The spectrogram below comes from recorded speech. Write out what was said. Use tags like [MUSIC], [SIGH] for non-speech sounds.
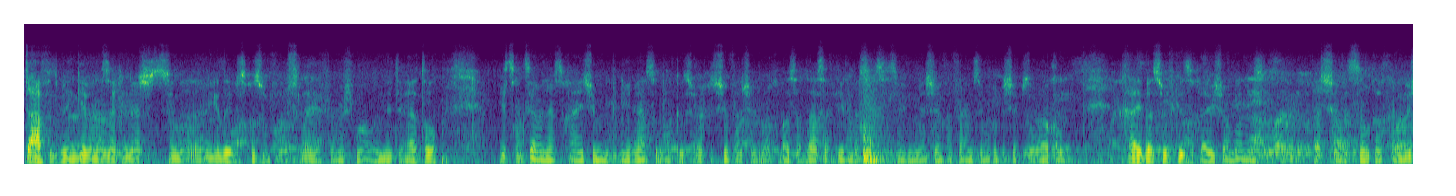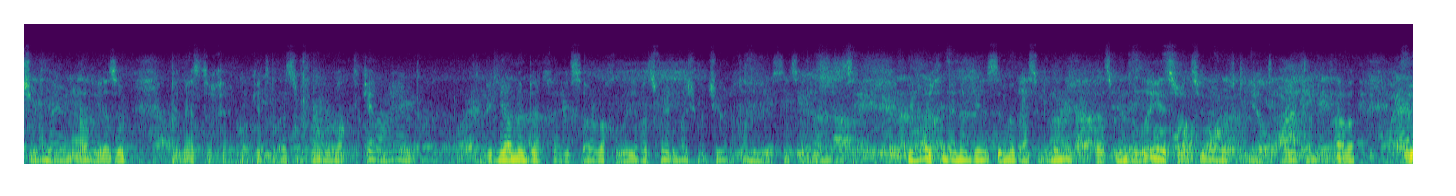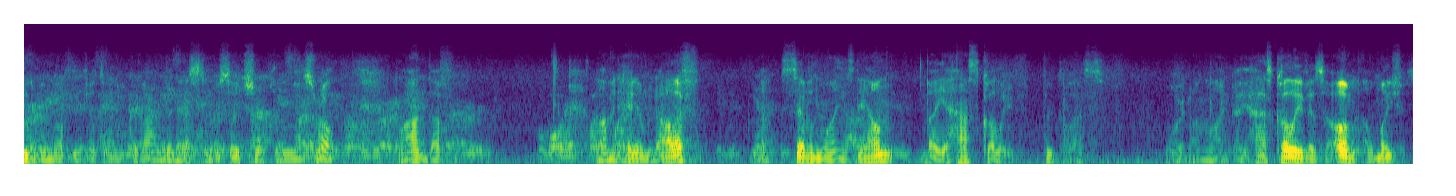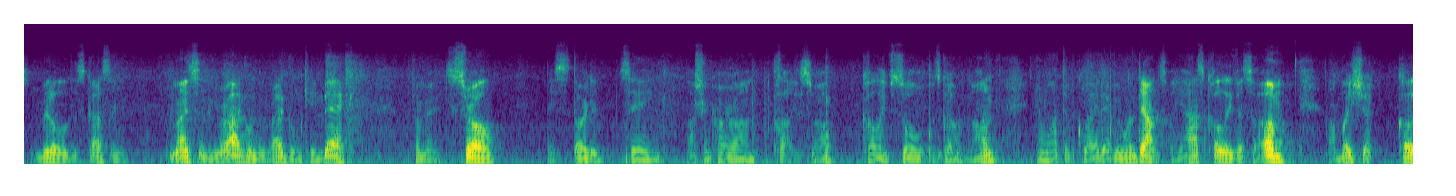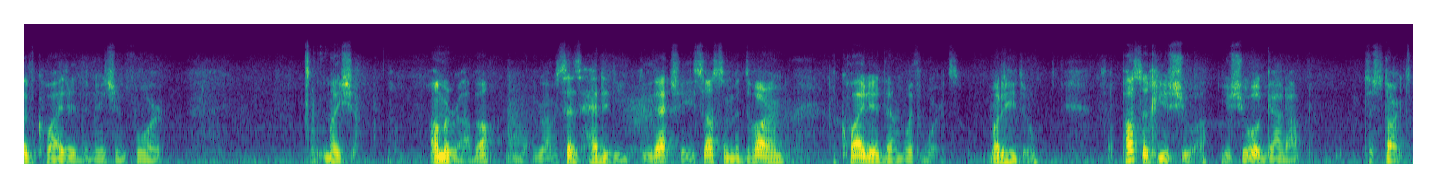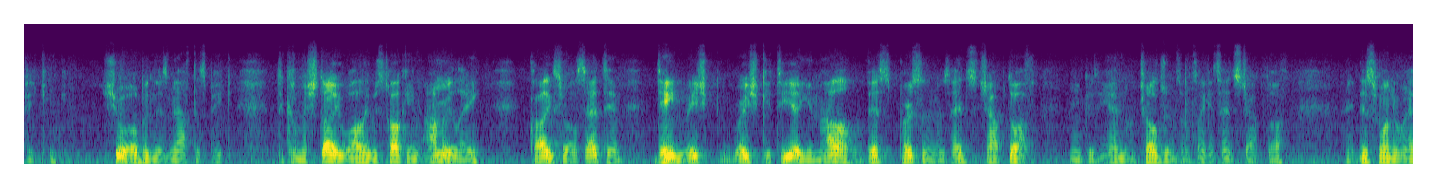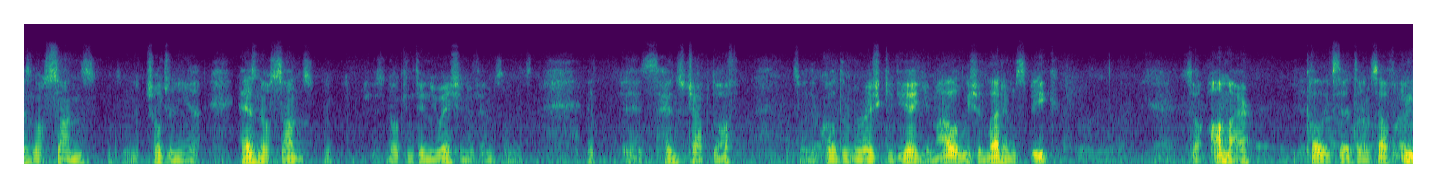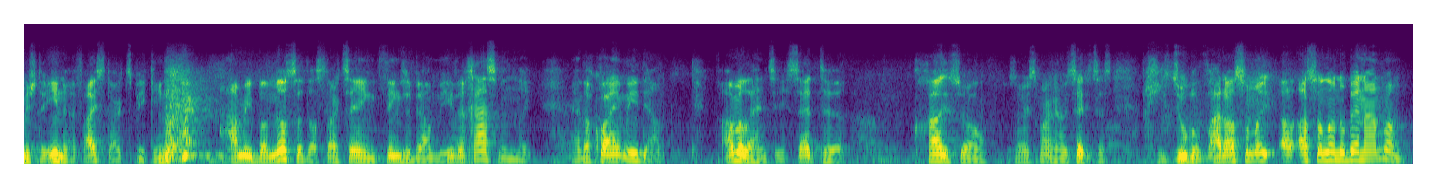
daf is being given as a chenesh to the gelebes chusuf for shleim for shmuel and nit etel yitzchak zemen es chayin shem bnei nas and lokas rech shifel shem roch bas adas adin bas es vidin meshem fafayim simcha b'shem zerachel chay basuf kiz chay shom lamis as shev simcha chamish b'nei and al yezer b'nester chay v'kit lesser from the mok tekel meir Binyamin ben Chay, so Rachel ben Adin Sim Bas bin Bas bin Delay Israel to ben Rifki Yat Ayatam ben Chava Yud Kavar ben Esther Wan Daf Lamed Hey Amid Aleph seven lines down Vayahas Kalev took the last word on the line Vayahas Kalev is Om Al Moshe in the middle of discussing Moshe and Raglim the Raglim came back from Eretz Yisrael they started saying Lashon Hara on Klal Yisrael. Kalev saw what was going on and wanted to quiet everyone down. So Yahas Kalev um, Al Moshe Kalev quieted the nation for Moshe. Amar Rabba, Rabba says, how did he do that? She saw some Midvarim, he quieted them with words. What did he do? So Pasach Yeshua, Yeshua got up to start speaking. Yeshua opened his mouth to speak. To come while he was talking, Amrile, Klal Yisrael said to him, Dain Reish Ketia Yamal, this person whose head's chopped off, I mean, because he had no children, so it's like his head's chopped off. And this one who has no sons, no children yet, has no sons. There's no continuation of him, so it, his head's chopped off. That's why they called him Reish Ketia Yamal. We should let him speak. So Amar, Kalev said to himself, if I start speaking, [COUGHS] Amri Bamilsa, they'll start saying things about me, and they'll quiet me down. Amar Lehensi said to Klal Yisrael, he's very smart how he said. He says, "Chizubel vad asolanu ben Amram."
